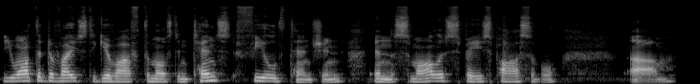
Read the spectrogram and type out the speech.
You want the device to give off the most intense field tension in the smallest space possible um,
